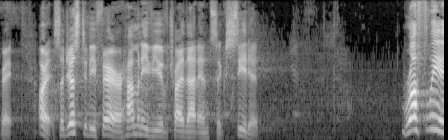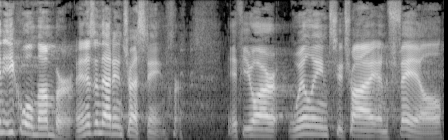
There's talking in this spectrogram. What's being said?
Great. All right, so just to be fair, how many of you have tried that and succeeded? Roughly an equal number. And isn't that interesting? if you are willing to try and fail,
